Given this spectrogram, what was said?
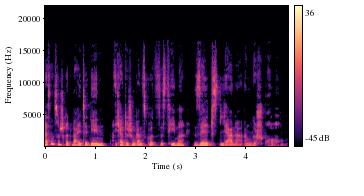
Lass uns einen Schritt weitergehen. Ich hatte schon ganz kurz das Thema Selbstlerner angesprochen.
